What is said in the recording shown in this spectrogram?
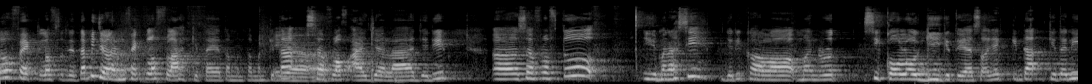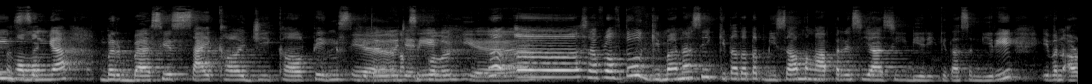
oh fake love ternyata tapi jangan fake love lah kita ya teman-teman kita Iya. self love aja lah jadi self love tuh gimana sih? Jadi kalau menurut psikologi gitu ya soalnya kita kita nih Asik. ngomongnya berbasis psychological things Iya, gitu. jadi psikologi ya. self love tuh gimana sih? Kita tetap bisa mengapresiasi diri kita sendiri even our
